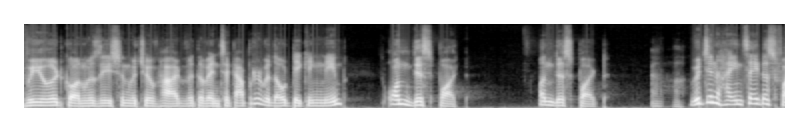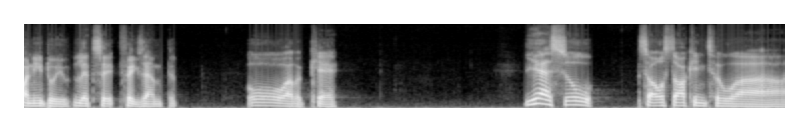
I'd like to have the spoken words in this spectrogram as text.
weird conversation which you've had with a venture capital without taking name on this part, on this part, Uh-huh. which in hindsight is funny to you. Let's say, for example. Oh, okay. Yeah, so so I was talking to uh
